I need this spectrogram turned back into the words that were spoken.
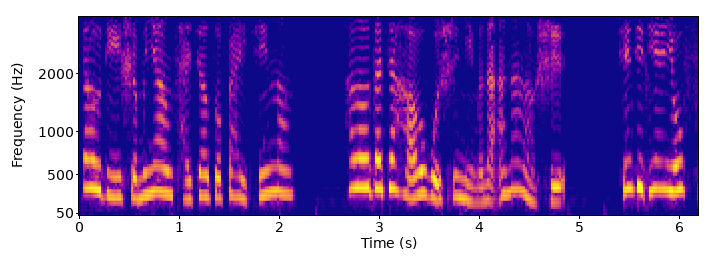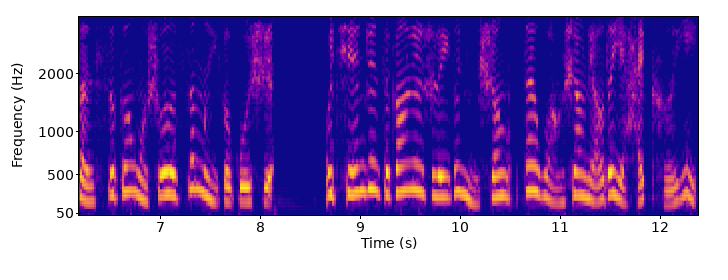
到底什么样才叫做拜金呢？Hello，大家好，我是你们的安娜老师。前几天有粉丝跟我说了这么一个故事：我前阵子刚认识了一个女生，在网上聊的也还可以，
